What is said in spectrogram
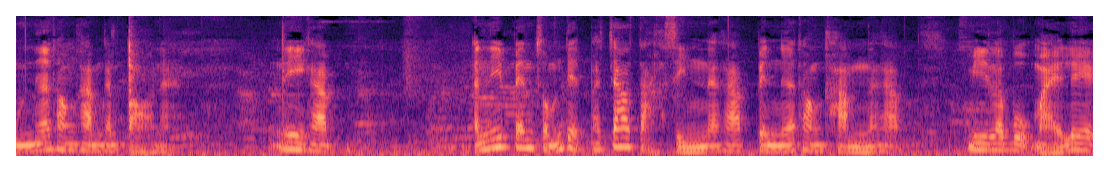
มเนื้อทองคำกันต่อนะ นี่ครับ อันนี้เป็นสมเด็จพระเจ้าตากสินนะครับ เป็นเนื้อทองคำนะครับ มีระบุหมายเลข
